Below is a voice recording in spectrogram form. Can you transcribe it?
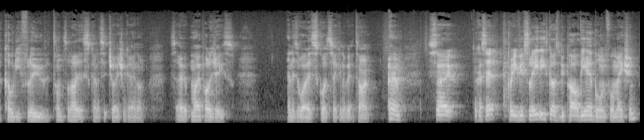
a coldy flu, tonsillitis kind of situation going on. So, my apologies. And as why this squad's taking a bit of time. So, like I said previously, these guys will be part of the airborne formation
